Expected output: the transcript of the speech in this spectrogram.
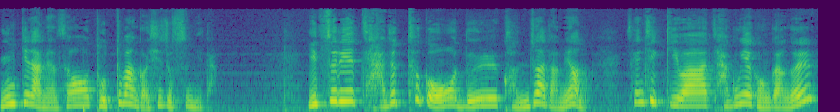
윤기 나면서 도톰한 것이 좋습니다. 입술이 자주 트고 늘 건조하다면 생식기와 자궁의 건강을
